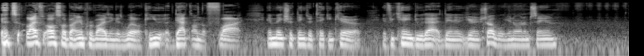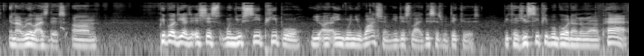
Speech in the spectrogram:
it's life's also about improvising as well. Can you adapt on the fly and make sure things are taken care of? If you can't do that, then you're in trouble. You know what I'm saying? And I realize this. Um, people are yeah. It's just when you see people, you when you watch them, you're just like, this is ridiculous, because you see people go down the wrong path,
